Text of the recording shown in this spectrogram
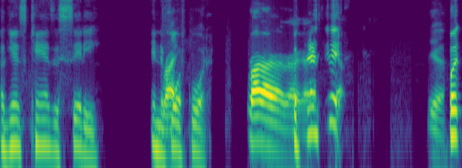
against Kansas City in the Right. fourth quarter. Right, right, right, But right. right. that's it. Yeah. But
